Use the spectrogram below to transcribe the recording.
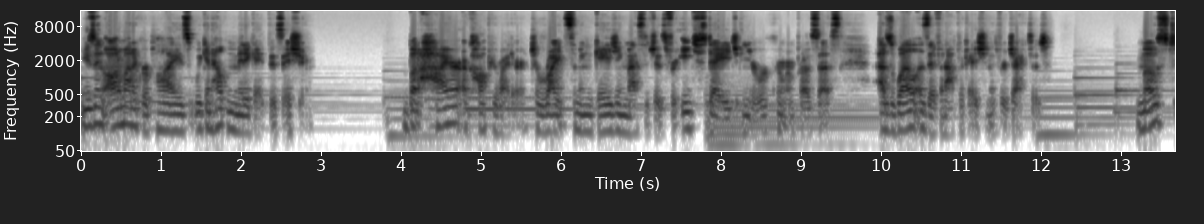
Using automatic replies, we can help mitigate this issue. But hire a copywriter to write some engaging messages for each stage in your recruitment process, as well as if an application is rejected. Most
